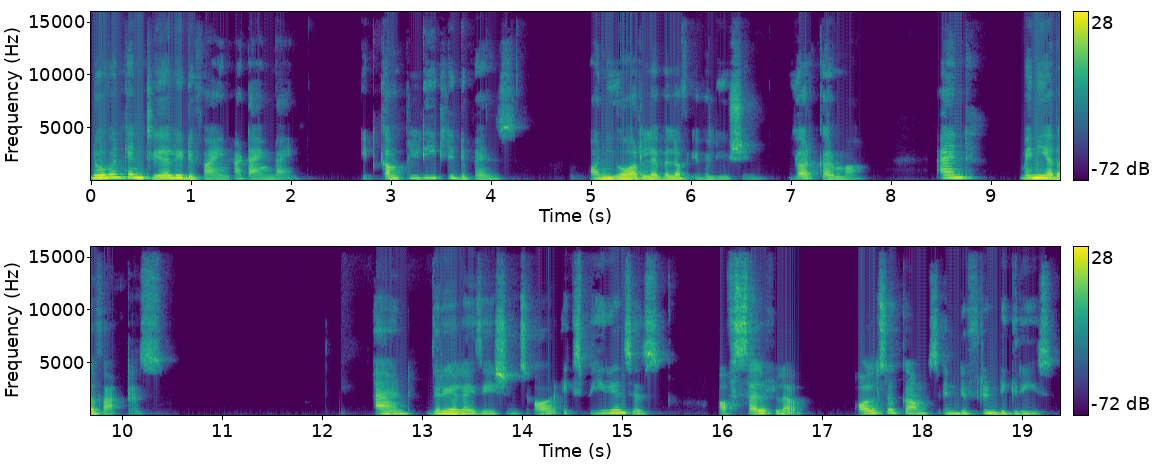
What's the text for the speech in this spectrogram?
No one can clearly define a timeline. It completely depends on your level of evolution, your karma, and many other factors. And the realizations or experiences of self love also comes in different degrees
